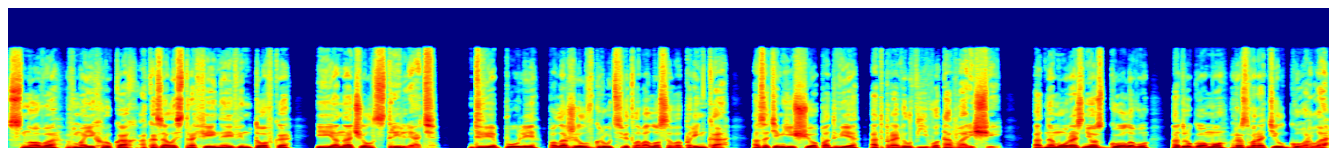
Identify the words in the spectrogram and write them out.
Снова в моих руках оказалась трофейная винтовка, и я начал стрелять. Две пули положил в грудь светловолосого паренька, а затем еще по две отправил в его товарищей. Одному разнес голову, а другому разворотил горло.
